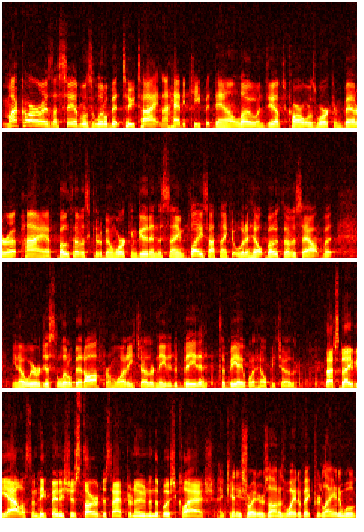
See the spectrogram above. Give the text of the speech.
my car, as I said, was a little bit too tight, and I had to keep it down low. And Geoff's car was working better up high. If both of us could have been working good in the same place, I think it would have helped both of us out. But you know, we were just a little bit off from what each other needed to be to, to be able to help each other. That's Davey Allison. He finishes third this afternoon in the Busch Clash. And Kenny Schrader's on his way to victory lane, and we'll,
